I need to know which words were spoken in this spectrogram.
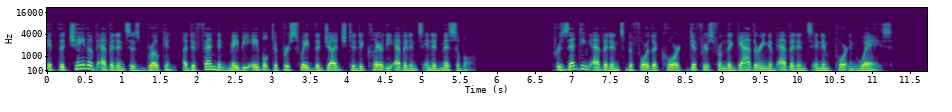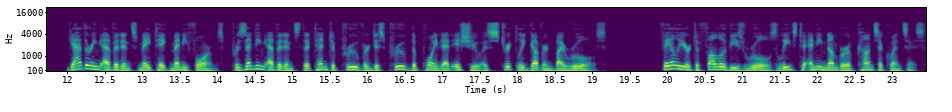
If the chain of evidence is broken, a defendant may be able to persuade the judge to declare the evidence inadmissible. Presenting evidence before the court differs from the gathering of evidence in important ways. Gathering evidence may take many forms, presenting evidence that tend to prove or disprove the point at issue is strictly governed by rules. Failure to follow these rules leads to any number of consequences.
